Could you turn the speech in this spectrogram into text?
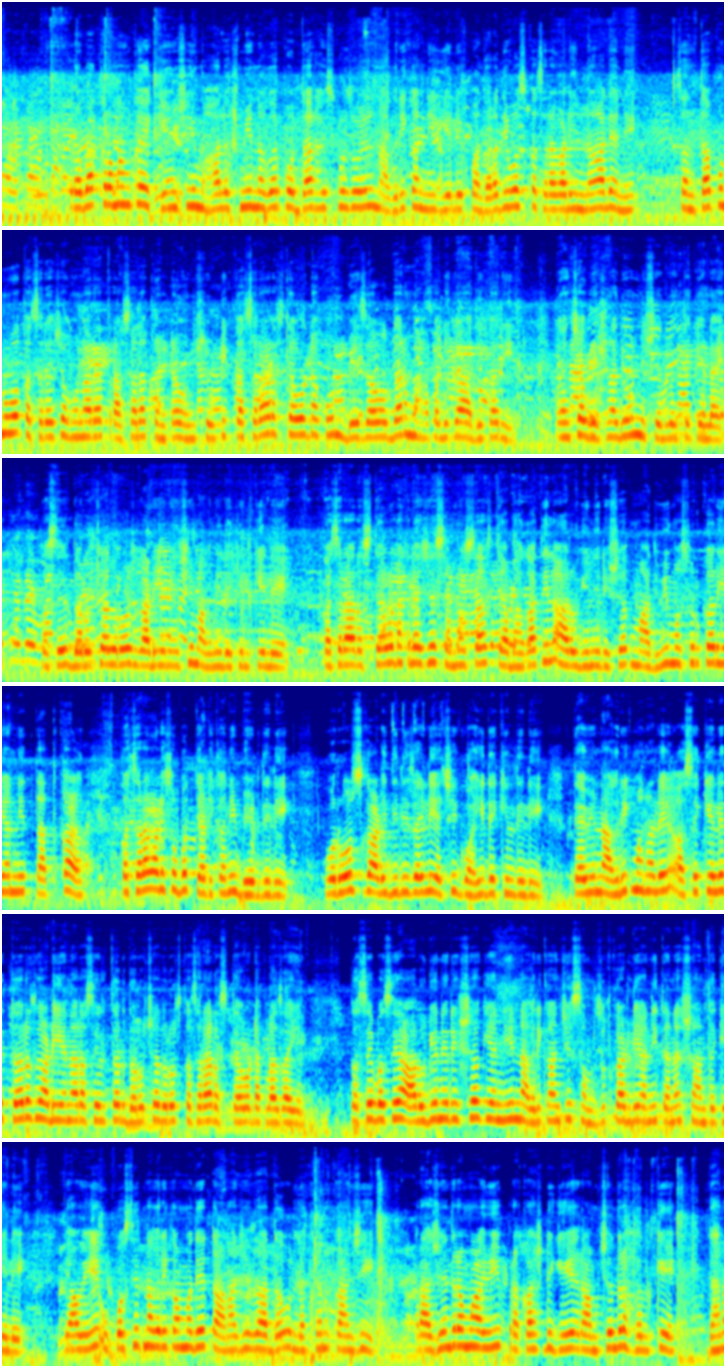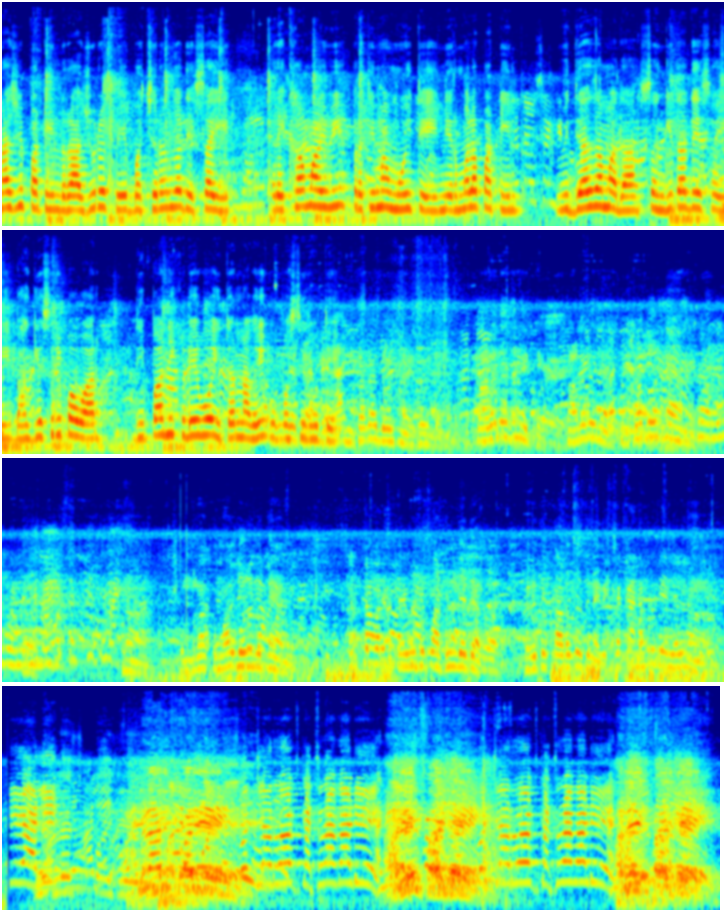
प्रभाग क्रमांक एक्क्याऐंशी महालक्ष्मी नगर पोद्दार हायस्कूलजवळील नागरिकांनी गेले पंधरा दिवस कचरा गाडी न आल्याने संतापून व कचऱ्याच्या होणाऱ्या त्रासाला कंटाळून शेवटी कचरा रस्त्यावर टाकून बेजबाबदार महापालिका अधिकारी यांच्या घोषणा देऊन निषेध व्यक्त केलाय. तसेच दररोजच्या दररोज गाडी येण्याची मागणी देखील केली आहे कचरा रस्त्यावर टाकल्याचे समजताच त्या भागातील आरोग्य निरीक्षक माधवी मसूरकर यांनी तात्काळ कचरा गाडीसोबत त्या ठिकाणी भेट दिली. व रोज गाडी दिली जाईल याची ग्वाही देखील दिली. त्यावेळी नागरिक म्हणाले असे केले तरच गाडी येणार असेल तर दररोजच्या दररोज कचरा रस्त्यावर टाकला जाईल. कसे बसे आरोग्य निरीक्षक यांनी नागरिकांची समजूत काढली आणि त्यांना शांत केले. यावेळी उपस्थित नागरिकांमध्ये तानाजी जाधव लखन कांजी राजेंद्र माळवी प्रकाश डिगे रामचंद्र हलके धनाजी पाटील राजू रेपे बचरंग देसाई रेखा माळवी प्रतिमा मोहिते निर्मला पाटील विद्या संगीता देसाई भाग्यश्री पवार दीपा निकडे व इतर नागरिक उपस्थित होते. तुम्हाला तुम्हाला देत नाही आम्ही पाठवून देतात खरं ते काढतच नाही रोज कचरा गाडी रोज कचरा गाडी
